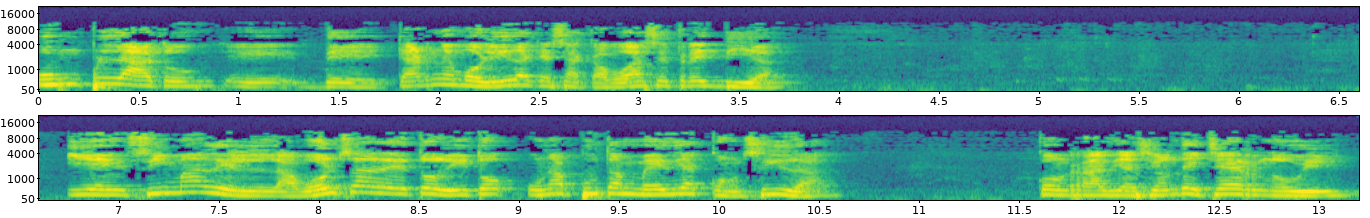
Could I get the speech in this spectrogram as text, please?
un plato eh, de carne molida que se acabó hace tres días. Y encima de la bolsa de todito, una puta media con sida, con radiación de Chernobyl.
